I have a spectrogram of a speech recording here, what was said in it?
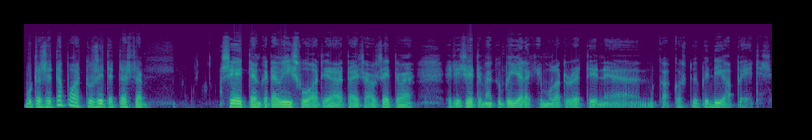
Mutta se tapahtui sitten tässä 75-vuotiaana, tai se on 7, eli 70 jälkeen mulla todettiin kakkostyypin diabetes.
